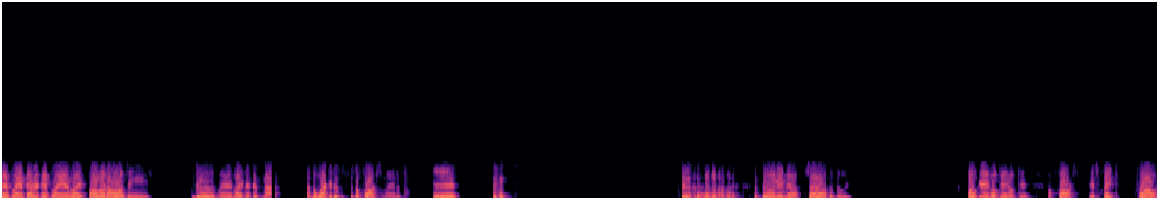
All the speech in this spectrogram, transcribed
and playing every and playing like all other hard teams good, man. Like it's not the record is is a farce, man. It's eh. yeah. Throw it in there. Shout out to Philly. Okay, okay, okay. A farce. It's fake. Fraud.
